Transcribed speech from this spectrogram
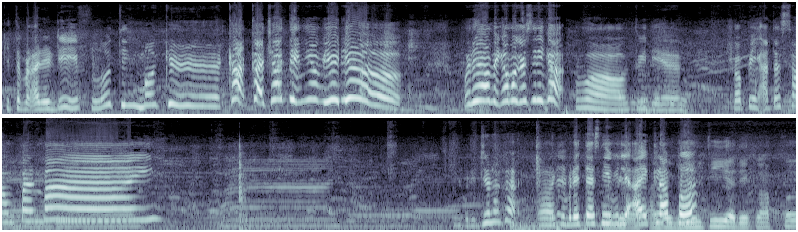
Kita berada di floating market. Kak, kak cantiknya view dia. Boleh ambil gambar kat sini kak? Wow, tu dia. Shopping atas sampan. Bye. Kita boleh jom lah kak. Wah, kita boleh test ni boleh air kelapa. Ada green tea, ada kelapa.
